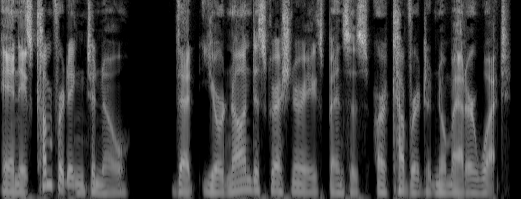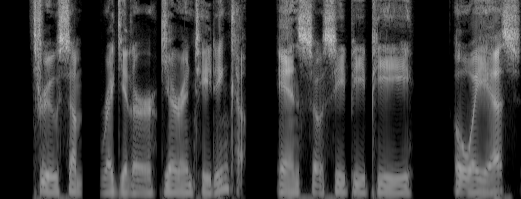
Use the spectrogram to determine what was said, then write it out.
And it's comforting to know that your non discretionary expenses are covered no matter what through some regular guaranteed income. And so CPP, OAS,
